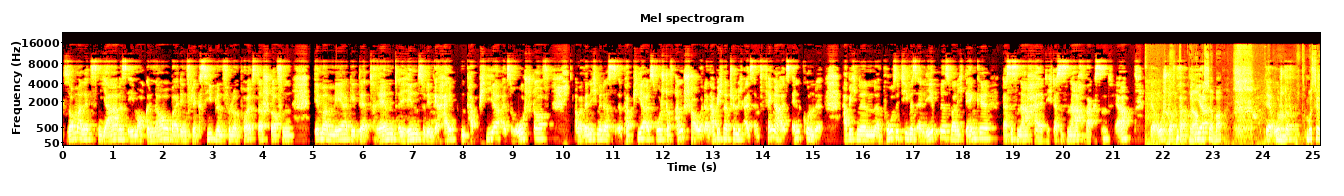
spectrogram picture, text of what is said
Sommer letzten Jahres eben auch genau bei den flexiblen Füll- und Polsterstoffen. Immer mehr geht der Trend hin zu dem gehypten Papier als Rohstoff. Aber wenn ich mir das Papier als Rohstoff anschaue, dann habe ich natürlich als Empfänger, als Endkunde, habe ich ein positives Erlebnis, weil ich denke, das ist nachhaltig, das ist nachwachsend. Ja, der Rohstoff Papier. Ja, der Rohstoff. Muss ja,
